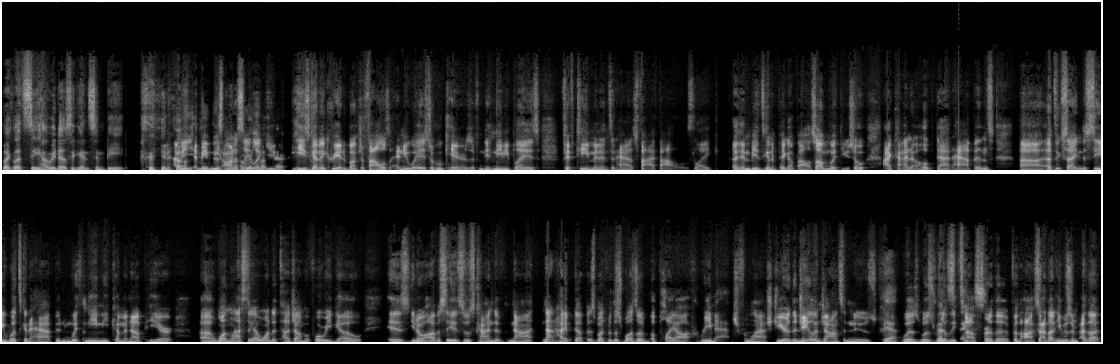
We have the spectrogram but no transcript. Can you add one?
Like, let's see how he does against Embiid. you know, I mean, I mean, we honestly like you, he's going to create a bunch of fouls anyway. So who cares if, if Nemi plays 15 minutes and has five fouls? Like Embiid's going to pick up fouls. So I'm with you. So I kind of hope that happens. Uh, that's exciting to see what's going to happen with Nemi coming up here. Uh, one last thing I wanted to touch on before we go is, you know, obviously this was kind of not not hyped up as much, but this was a, a playoff rematch from last year. The mm. Jalen Johnson news yeah. was was really tough for the for the Hawks. I thought he was. I thought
